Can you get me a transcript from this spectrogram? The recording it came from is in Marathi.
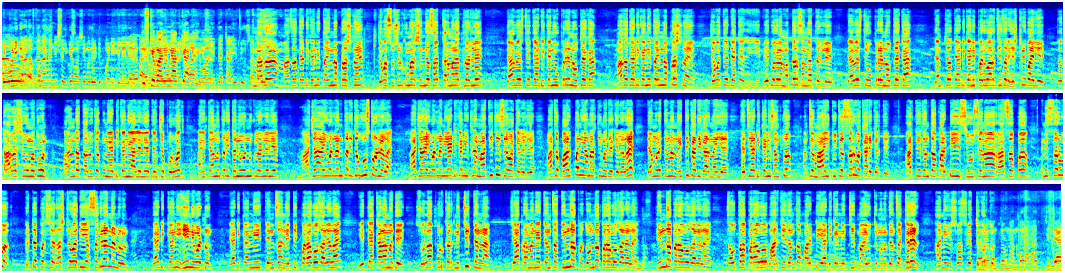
टिप्पणी करत असताना त्यांनी शिलक्या भाषेमध्ये टिप्पणी केलेली आहे इसके बारे में आप क्या कहेंगे? येत्या चाळीस दिवसांमध्ये माझा माझा त्या ठिकाणी ताईंना प्रश्न आहे. जेव्हा सुशील कुमार शिंदे साहेब करमाळ्यात लढले त्यावेळेस ते त्या ठिकाणी उपरे नव्हते का? माझा त्या ठिकाणी ताईंना प्रश्न आहे. जेव्हा ते वेगवेगळ्या मतदारसंघात लढले त्यावेळेस ते उपरे नव्हते का? त्यांच्या त्या ठिकाणी परिवाराची जर हिस्ट्री पाहिली तर धाराशिवमधून परांडा तालुक्यातून या ठिकाणी आलेले आहे त्यांचे पूर्वज आणि त्यानंतर इथं निवडणूक लढलेली आहे. माझ्या आईवडिलांनी तर इथं ऊस तोडलेला आहे. माझ्या आईवडिलांनी या ठिकाणी इथल्या मातीची सेवा केलेली आहे. माझं बालपण या मातीमध्ये गेलेलं आहे. त्यामुळे त्यांना नैतिक अधिकार नाही आहे हेच या ठिकाणी सांगतो. आमच्या महायुतीचे सर्व कार्यकर्ते भारतीय जनता पार्टी शिवसेना रासप आणि सर्व घटक पक्ष राष्ट्रवादी या सगळ्यांना मिळून या ठिकाणी ही निवडणूक या ठिकाणी त्यांचा नैतिक पराभव झालेला आहे. येत्या काळामध्ये सोलापूरकर निश्चित त्यांना ज्याप्रमाणे त्यांचा तीनदा दोनदा पराभव झालेला आहे. तीनदा पराभव झालेला आहे. चौथा पराभव भारतीय जनता पार्टी या ठिकाणी निश्चित महायुती म्हणून त्यांचा करेल हा मी विश्वास व्यक्त करतो तरुण आमदार आहात जिल्ह्यात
